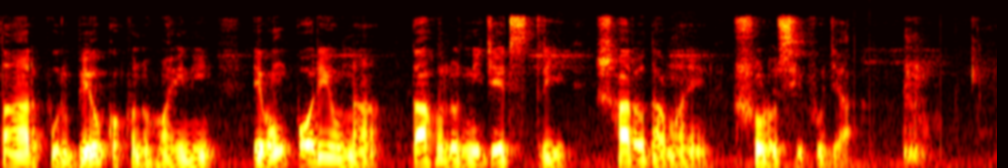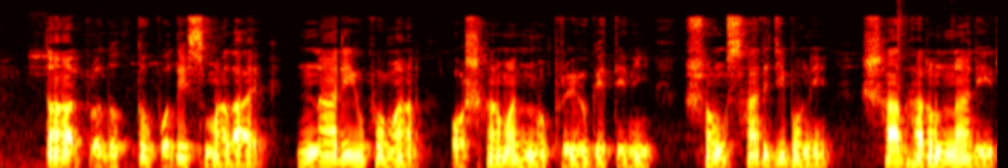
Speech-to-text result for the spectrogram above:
তার পূর্বেও কখনো হয়নি এবং পরেও না, তা হলো নিজের স্ত্রী সারদা মায়ের ষোড়শী পূজা। তাঁর প্রদত্ত উপদেশমালায় নারী উপমার অসামান্য প্রয়োগে তিনি সংসার জীবনে সাধারণ নারীর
